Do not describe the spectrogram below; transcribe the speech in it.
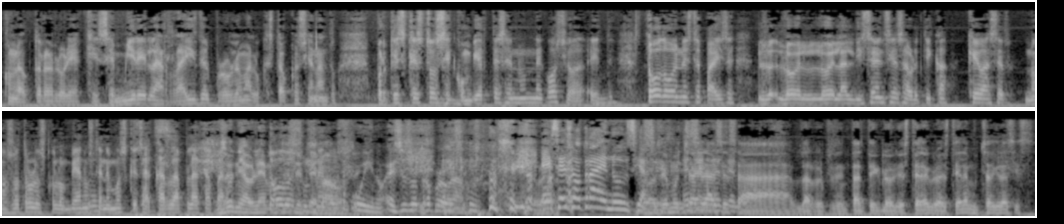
con la doctora Gloria, que se mire la raíz del problema, lo que está ocasionando, porque es que esto se convierte en un negocio. eh, te- todo en este país, lo, lo- lo de las licencias ahorita, ¿qué va a hacer? Nosotros los colombianos tenemos que sacar la plata para... Eso ni hablemos todo de es ese un tema, negocio. Uy, no, ese es otro programa. Esa es otra denuncia. José, muchas es gracias a la representante Gloria Estela. Gloria Estela, muchas gracias.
